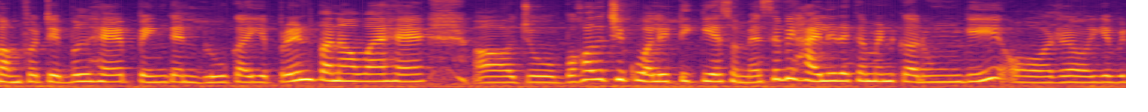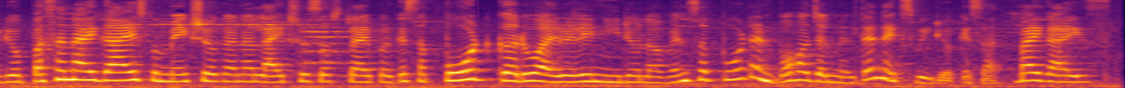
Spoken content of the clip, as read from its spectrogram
कम्फर्टेबल है। पिंक एंड ब्लू का ये प्रिंट बना हुआ है जो बहुत अच्छी क्वालिटी की है सो मैं से भी हाईली रिकमेंड करूँगी। और ये वीडियो पसंद आए गाइस तो मेक श्योर करना लाइक से सब्सक्राइब करके सपोर्ट करो। I really need your love and support and बहुत जल्द मिलते हैं नेक्स्ट वीडियो के साथ। बाय गाइज़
